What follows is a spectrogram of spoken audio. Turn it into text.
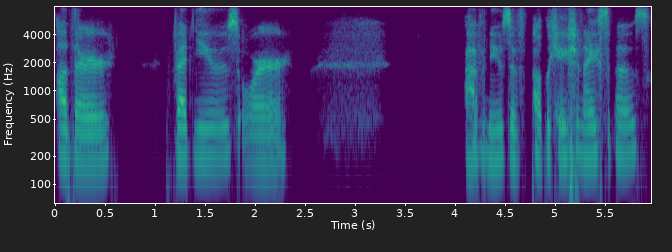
other venues or avenues of publication, I suppose?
